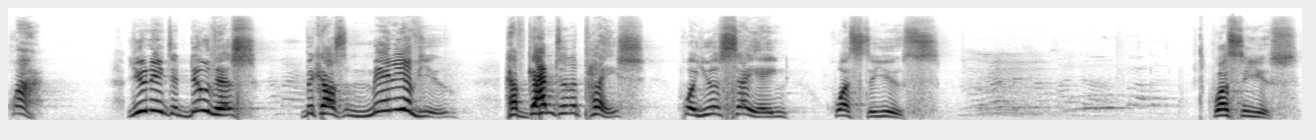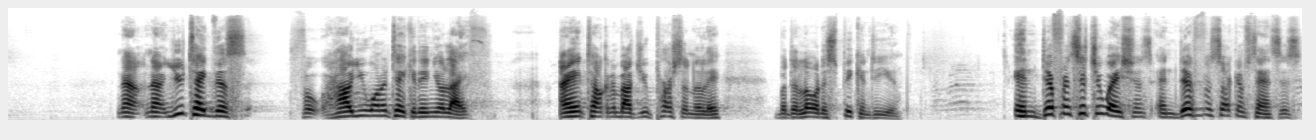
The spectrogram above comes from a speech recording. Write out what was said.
Why? You need to do this because many of you have gotten to the place where you're saying, What's the use? What's the use? Now, now you take this for how you want to take it in your life. I ain't talking about you personally, but the Lord is speaking to you. In different situations and different circumstances,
